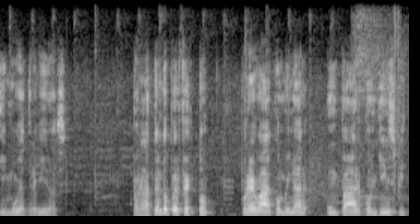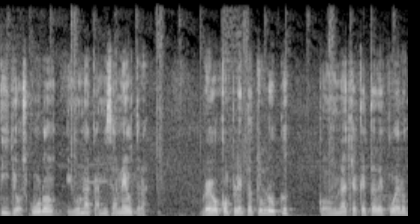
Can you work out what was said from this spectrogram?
y muy atrevidas. Para el atuendo perfecto, prueba a combinar un par con jeans pitillo oscuro y una camisa neutra. Luego completa tu look con una chaqueta de cuero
